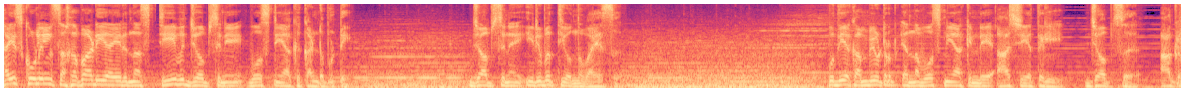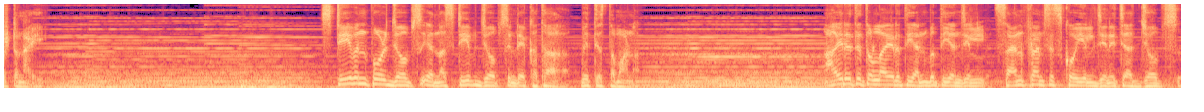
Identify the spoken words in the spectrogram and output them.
ഹൈസ്കൂളിൽ സഹപാഠിയായിരുന്ന സ്റ്റീവ് ജോബ്സിനെ ബോസ്നിയാക്ക് കണ്ടുമുട്ടി. ജോബ്സിന് ഇരുപത്തിയൊന്ന് വയസ്സ്. പുതിയ കമ്പ്യൂട്ടർ എന്ന വോസ്നിയാക്കിന്റെ ആശയത്തിൽ ജോബ്സ് ആകൃഷ്ടനായി. സ്റ്റീവൻ പോൾ ജോബ്സ് എന്ന സ്റ്റീവ് ജോബ്സിന്റെ കഥ വ്യത്യസ്തമാണ്. ആയിരത്തി തൊള്ളായിരത്തി അൻപത്തിയഞ്ചിൽ സാൻ ഫ്രാൻസിസ്കോയിൽ ജനിച്ച ജോബ്സ്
